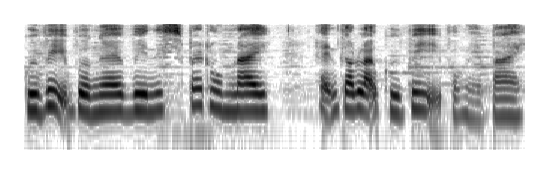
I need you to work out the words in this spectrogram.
Quý vị vừa nghe VinExpress hôm nay. Hẹn gặp lại quý vị vào ngày mai.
